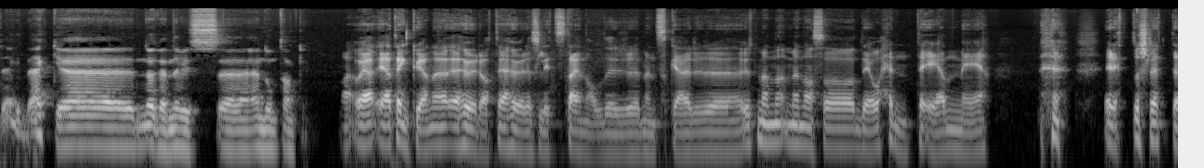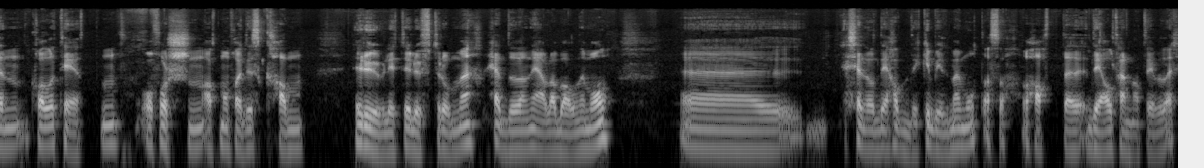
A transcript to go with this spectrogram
det, det er ikke nødvendigvis eh, en dum tanke. Og jeg, jeg tenker igjen, jeg, jeg hører at jeg høres litt steinaldermenneske her eh, ut, men, men altså det å hente en med rett og slett den kvaliteten og forsen at man faktisk kan ruve litt i luftrommet, hedde den jævla ballen i mål. Eh, jeg kjenner at det hadde ikke bydd meg imot, altså, å ha det, det alternativet der.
